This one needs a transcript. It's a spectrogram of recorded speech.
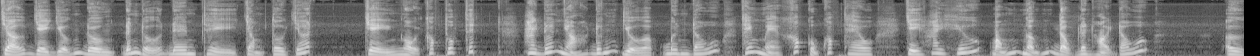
Chở về dưỡng đường đến nửa đêm thì chồng tôi chết. Chị ngồi khóc thúc thích. Hai đứa nhỏ đứng dựa bên đấu, thấy mẹ khóc cũng khóc theo. Chị hai hiếu bỗng ngẩng đầu lên hỏi đấu. Ừ,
